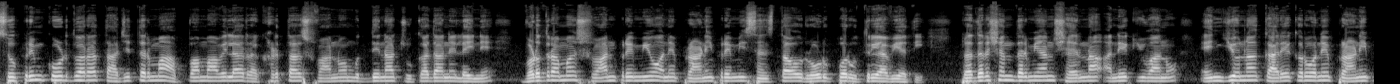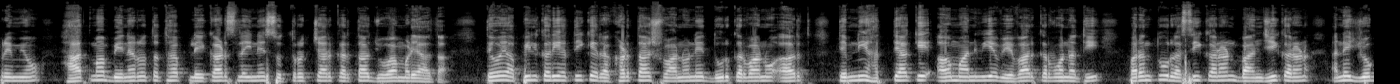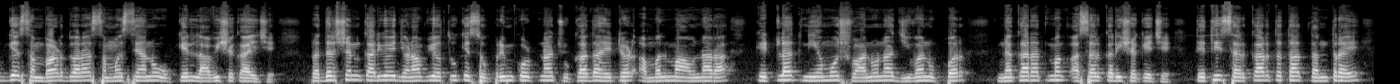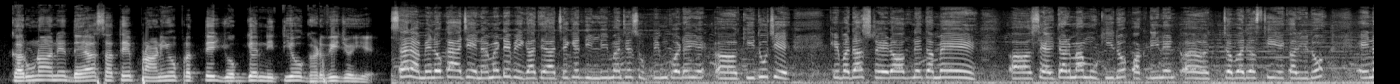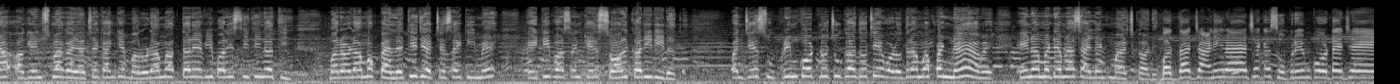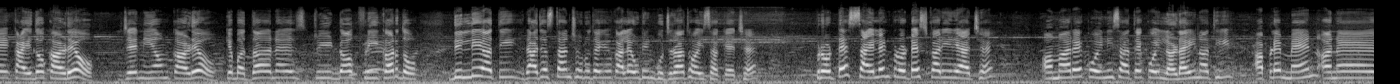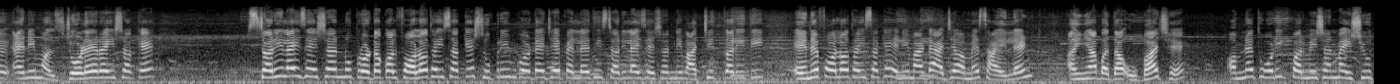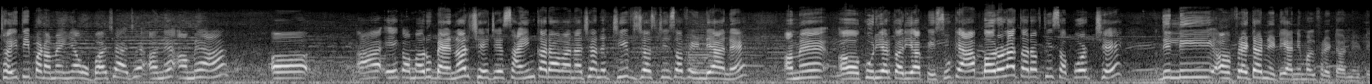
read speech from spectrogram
Supreme court દ્વારા તાજેતરમાં આપવામાં આવેલા રખડતા શ્વાનો મુદ્દેના ચુકાદાને લઈને વડોદરામાં શ્વાન પ્રેમીઓ અને પ્રાણીપ્રેમી સંસ્થાઓ રોડ ઉપર ઉતરી આવી હતી. પ્રદર્શન દરમિયાન શહેરના અનેક યુવાનો, એનજીઓના કાર્યકરો અને પ્રાણીપ્રેમીઓ હાથમાં બેનરો તથા પ્લેકાર્ડ્સ લઈને સૂત્રોચ્ચાર કરતા જોવા મળ્યા હતા. તેઓએ અપીલ કરી હતી કે રખડતા શ્વાનોને દૂર કરવાનો અર્થ તેમની હત્યા કે અમાનવીય વ્યવહાર કરવો નથી, પરંતુ રસીકરણ બાંજીકરણ અને યોગ્ય સંભાળ દ્વારા સમસ્યાનો ઉકેલ લાવી શકાય છે. પ્રદર્શનકારીઓએ જણાવ્યું હતું કે સુપ્રીમ કોર્ટના ચુકાદા હેઠળ અમલમાં આવનારા કેટલાક નિયમો શ્વાનોના જીવન ઉપર નકારાત્મક અસર કરી શકે છે. તેથી સરકાર તથા તંત્રએ કરુણા અને દયા સાથે પ્રાણીઓ પ્રત્યે યોગ્ય નીતિઓ ઘડવી જોઈએ. સર, અમે લોકો આજે એના માટે ભેગા થયા છે કે દિલ્હીમાં જે સુપ્રીમ કોર્ટે કીધું છે કે બધા સ્ટ્રે ડોગને તમે શેલ્ટરમાં મૂકી દો, પકડીને જબરજસ્તી એ કરી દો, એના અગેન્સ્ટમાં ગયા છે કારણ કે બરોડામાં અત્યારે એવી પરિસ્થિતિ નથી. બરોડામાં પહેલેથી જ એચએસઆઈ ટીમે એટી પર્સન્ટ કેસ સોલ્વ કરી દીધા હતા. પણ જે સુપ્રીમ કોર્ટનો ચુકાદો છે વડોદરામાં પણ ન આવે. એના માટે અમે સાયલન્ટ માર્ચ કાઢી બધા જાણી રહ્યા છે કે સુપ્રીમ કોર્ટે જે કાયદો કાઢ્યો, જે નિયમ કાઢ્યો કે બધાને સ્ટ્રીટ ડોગ ફ્રી કરી દો, દિલ્હી હતી, રાજસ્થાન શરૂ થઈ ગયું, કાલે ઉઠીને ગુજરાત હોઈ શકે છે. પ્રોટેસ્ટ સાયલેન્ટ પ્રોટેસ્ટ કરી રહ્યા છે. અમારે કોઈની સાથે કોઈ લડાઈ નથી. આપણે મેન અને એનિમલ્સ જોડે રહી શકે. સ્ટરિલાઇઝેશનનું પ્રોટોકોલ ફોલો થઈ શકે. સુપ્રીમ કોર્ટે જે પહેલેથી સ્ટરિલાઇઝેશનની વાતચીત કરી હતી, એને ફોલો થઈ શકે. એની માટે આજે અમે સાયલેન્ટ અહીંયા બધા ઊભા છે. અમને થોડીક પરમિશનમાં ઇસ્યુ થઈ હતી, પણ અમે અહીંયા ઊભા છે આજે. અને અમે આ આ એક અમારું બેનર છે જે સાઇન કરાવવાના છે અને ચીફ જસ્ટિસ ઓફ ઇન્ડિયાને અમે કુરિયર કરી આપીશું કે આ બરોડા તરફથી સપોર્ટ છે દિલ્હી ફ્રેટર્નિટી એનિમલ ફ્રેટર્નિટી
